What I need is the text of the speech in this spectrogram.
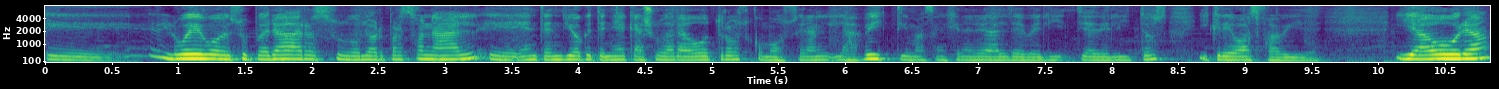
eh, luego de superar su dolor personal, eh, entendió que tenía que ayudar a otros, como serán las víctimas en general de, delitos, y creó Asfavide. Y ahora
